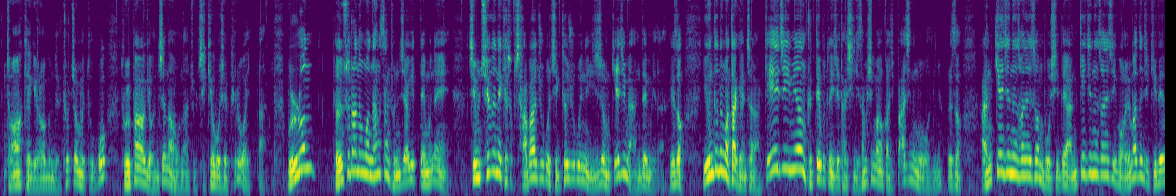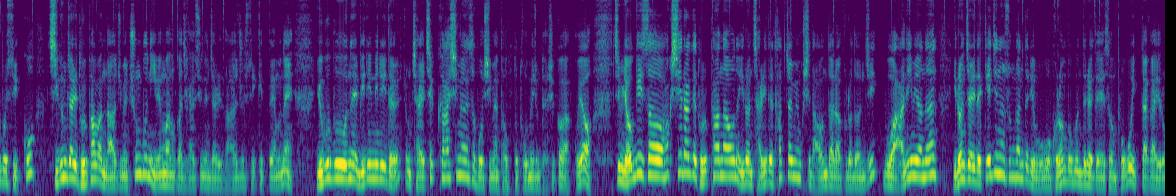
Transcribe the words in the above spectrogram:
정확하게 여러분들이 초점을 두고 돌파각이 언제 나오나 좀 지켜보실 필요가 있다. 물론 변수라는 건 항상 존재하기 때문에 지금 최근에 계속 잡아주고 지켜주고 있는 이 지점은 깨지면 안 됩니다. 그래서 이 흔드는 건 다 괜찮아. 깨지면 그때부터 이제 다시 2, 30만 원까지 빠지는 거거든요. 그래서 안 깨지는 선에선 보시되 안 깨지는 선에서 이거 얼마든지 기대해 볼 수 있고 지금 자리 돌파만 나와주면 충분히 200만 원까지 갈 수 있는 자리도 나와줄 수 있기 때문에 이 부분을 미리미리들 좀 잘 체크하시면서 보시면 더욱더 도움이 좀 되실 것 같고요. 지금 여기서 확실하게 돌파 나오는 이런 자리들 타점이 혹시 나온다라 그러던지 뭐 아니면은 이런 자리들 깨지는 순간들이 오고 그런 부분들에 대해서 보고 있다가 이렇게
